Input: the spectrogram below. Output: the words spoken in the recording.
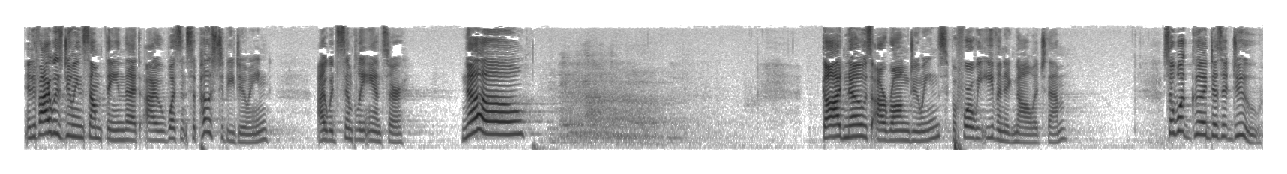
And if I was doing something that I wasn't supposed to be doing, I would simply answer, No. God knows our wrongdoings before we even acknowledge them. So, what good does it do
